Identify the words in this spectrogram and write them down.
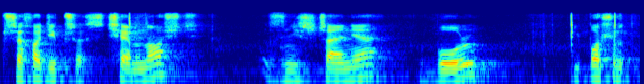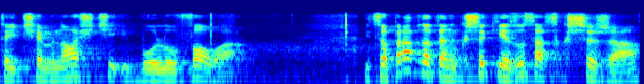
Przechodzi przez ciemność, zniszczenie, ból i pośród tej ciemności i bólu woła. I co prawda ten krzyk Jezusa z krzyża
